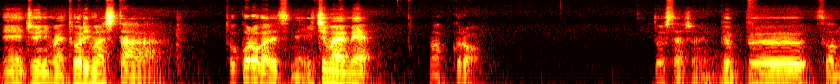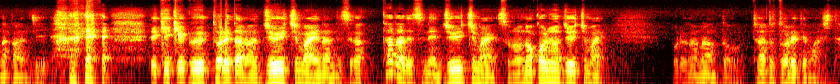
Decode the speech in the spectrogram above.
ね、12枚撮りました。ところがですね1枚目真っ黒。どうしたでしょうね。ブッブーそんな感じ。で結局撮れたのは11枚なんですがただですね11枚その残りの11枚これがなんとちゃんと撮れてました。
